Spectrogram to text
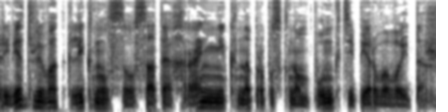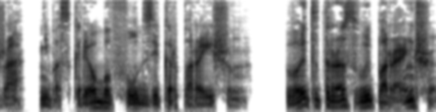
Приветливо откликнулся усатый охранник на пропускном пункте первого этажа небоскреба Фудзи Корпорейшн. «В этот раз вы пораньше».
